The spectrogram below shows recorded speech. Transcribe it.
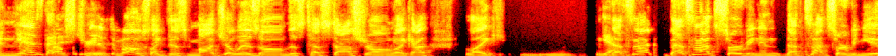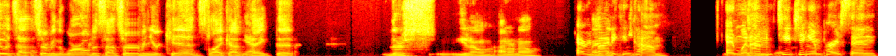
and yes, that is true. The most like this machoism, this testosterone, like I like yeah. that's not that's not serving and that's not serving you. It's not serving the world. It's not serving your kids. Like I yep. think that there's you know I don't know. Everybody can come. And when I'm teaching in person,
